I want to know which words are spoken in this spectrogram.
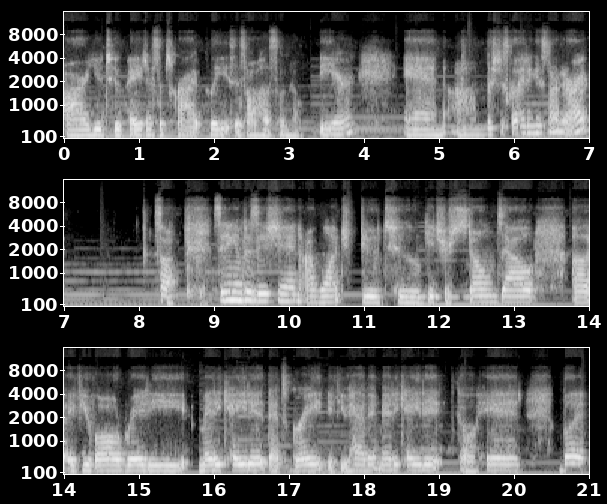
our YouTube page and subscribe, please. It's all hustle, no fear. And um, let's just go ahead and get started, all right? So, sitting in position, I want you to get your stones out. Uh, if you've already medicated, that's great. If you haven't medicated, go ahead. But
